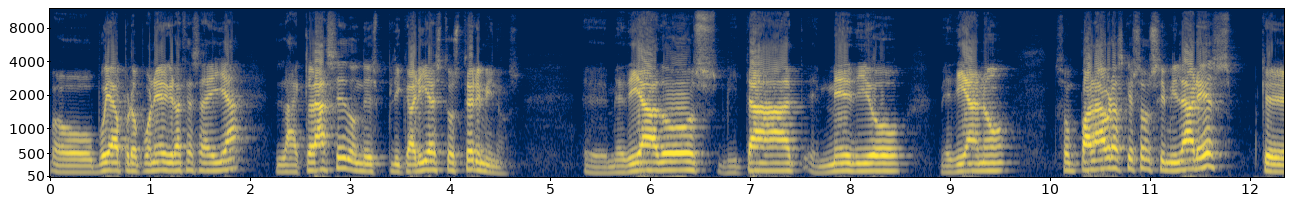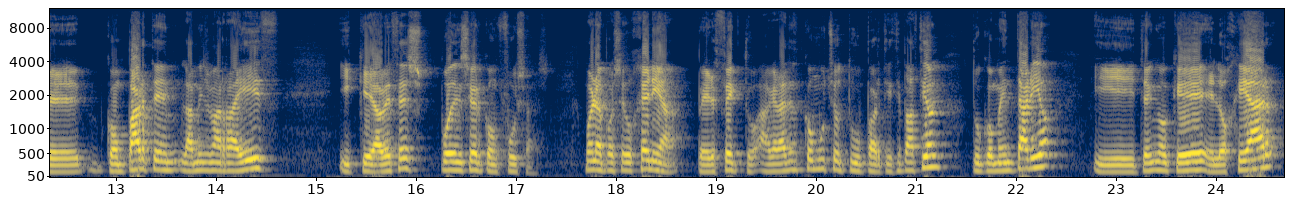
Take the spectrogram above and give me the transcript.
o voy a proponer gracias a ella, la clase donde explicaría estos términos, eh, mediados, mitad, en medio, mediano, son palabras que son similares, que comparten la misma raíz y que a veces pueden ser confusas. Bueno, pues Eugenia, perfecto, agradezco mucho tu participación, tu comentario, y tengo que elogiar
